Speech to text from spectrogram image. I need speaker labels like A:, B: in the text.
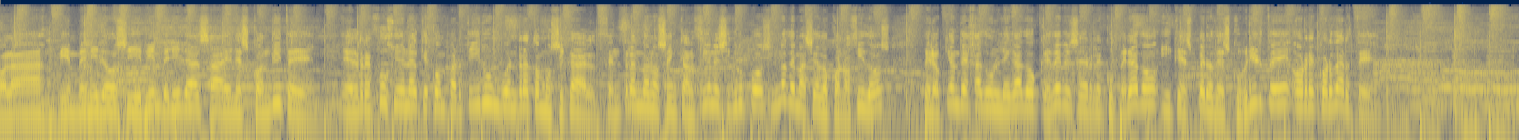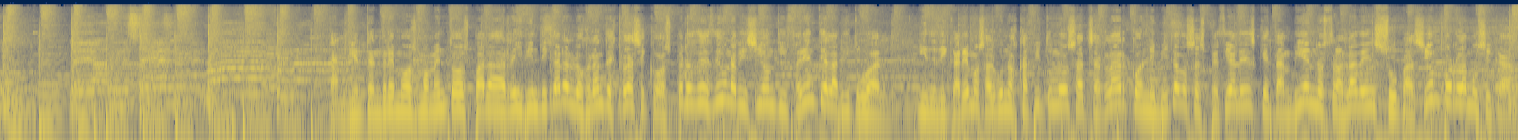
A: Hola, bienvenidos y bienvenidas a El Escondite, el refugio en el que compartir un buen rato musical, centrándonos en canciones y grupos no demasiado conocidos, pero que han dejado un legado que debe ser recuperado y que espero descubrirte o recordarte. También tendremos momentos para reivindicar a los grandes clásicos, pero desde una visión diferente a la habitual, y dedicaremos algunos capítulos a charlar con invitados especiales que también nos trasladen su pasión por la música.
